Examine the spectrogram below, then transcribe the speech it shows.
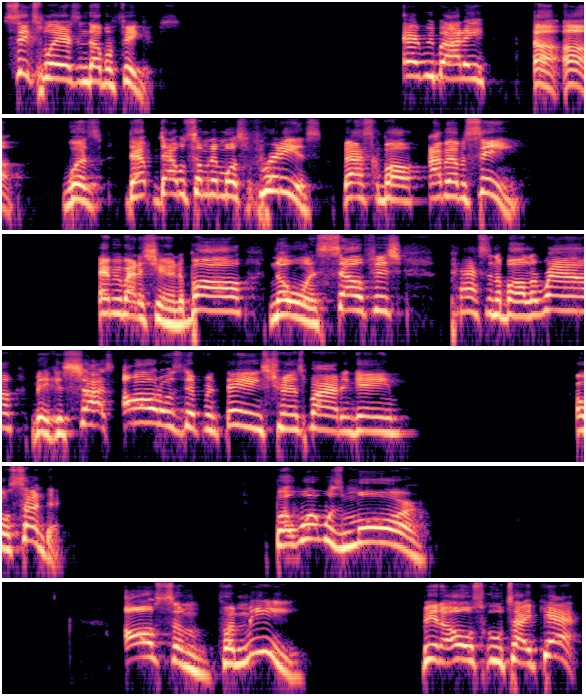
Six players in double figures. Everybody uh uh was that that was some of the most prettiest basketball I've ever seen. Everybody sharing the ball, no one's selfish, passing the ball around, making shots, all those different things transpired in game on Sunday. But what was more awesome for me, being an old school type cat,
